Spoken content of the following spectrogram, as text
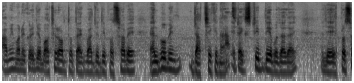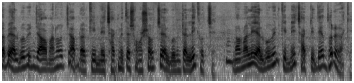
আমি মনে করি যে বছর অন্তত একবার যদি প্রস্রাবে অ্যালবুমিন যাচ্ছে কিনা আচ্ছা। এটা স্ট্রিপ দিয়ে বোঝা যায়। যে প্রস্রাবে অ্যালবুমিন যাওয়া মানে হচ্ছে আপনার কিডনি ছাকনিতে সমস্যা হচ্ছে অ্যালবুমিনটা লিক হচ্ছে। নর্মালি অ্যালবুমিন কিডনি ছাকনি দিয়ে ধরে রাখে।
